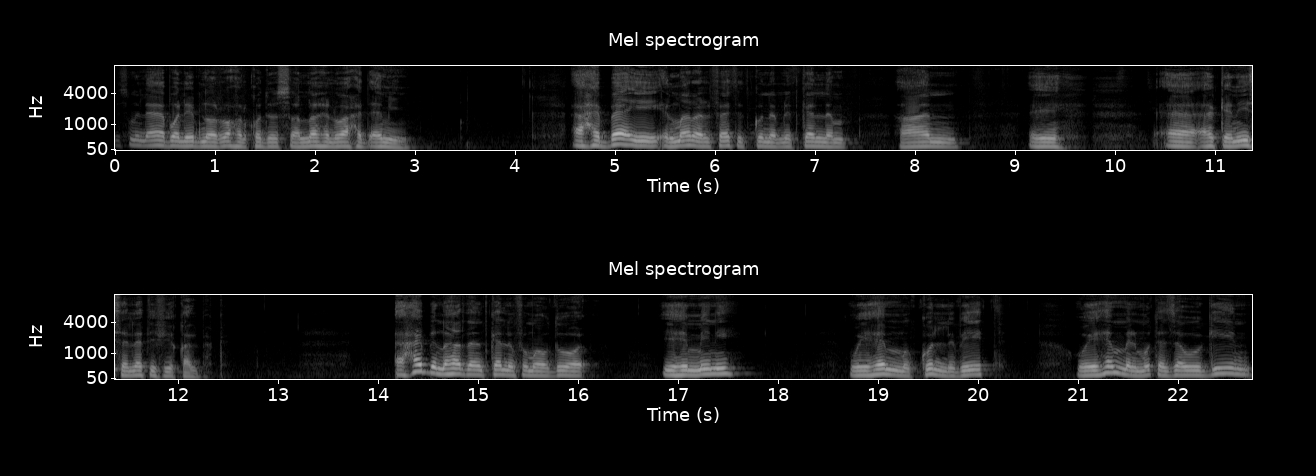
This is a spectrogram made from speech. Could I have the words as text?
بسم الاب والابن والروح القدس الله الواحد آمين. أحبائي المرة اللي فاتت كنا بنتكلم عن إيه آه الكنيسة التي في قلبك. أحب النهارده نتكلم في موضوع يهمني ويهم كل بيت ويهم المتزوجين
